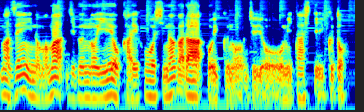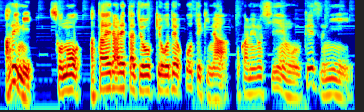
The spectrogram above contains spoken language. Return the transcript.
まあ、善意のまま自分の家を開放しながら保育の需要を満たしていくと。ある意味、その与えられた状況で公的なお金の支援を受けずに、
